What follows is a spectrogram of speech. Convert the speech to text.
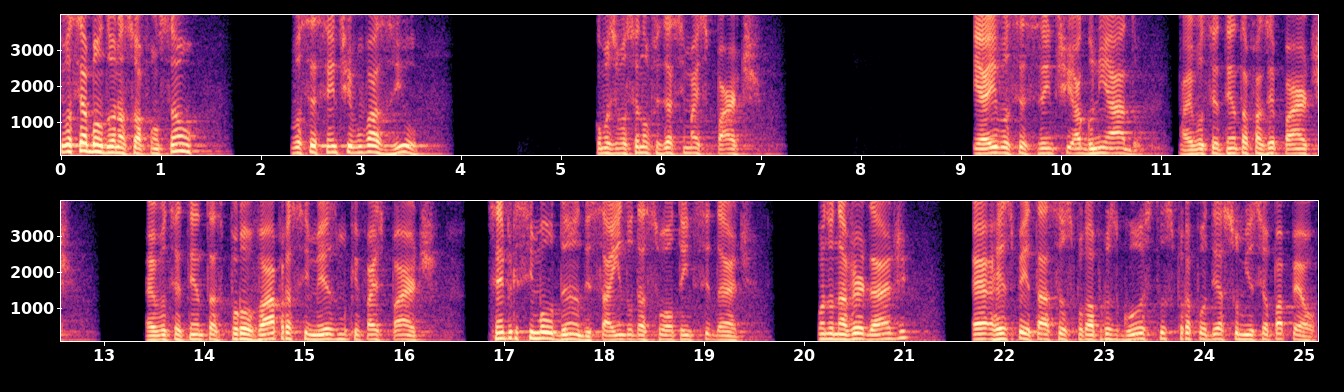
Se você abandona a sua função, você sente um vazio, como se você não fizesse mais parte. E aí você se sente agoniado. Aí você tenta fazer parte. Aí você tenta provar para si mesmo que faz parte, sempre se moldando e saindo da sua autenticidade. Quando na verdade é respeitar seus próprios gostos para poder assumir seu papel.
